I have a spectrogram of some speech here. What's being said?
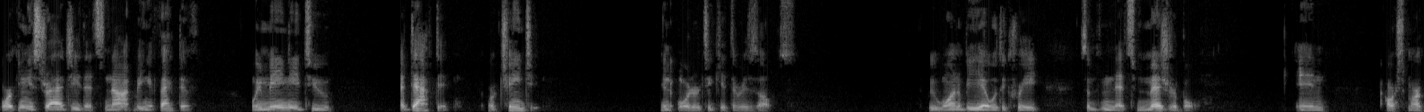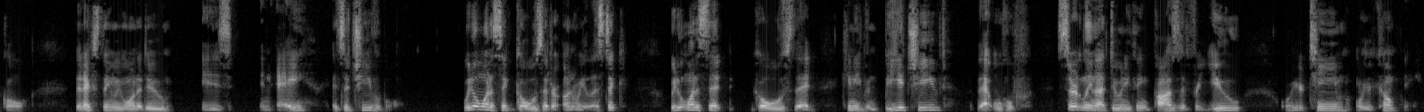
working a strategy that's not being effective, we may need to adapt it or change it. in order to get the results. We want to be able to create something that's measurable in our SMART goal. The next thing we want to do is in A, it's achievable. We don't want to set goals that are unrealistic. We don't want to set goals that can even be achieved. That will certainly not do anything positive for you or your team or your company.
